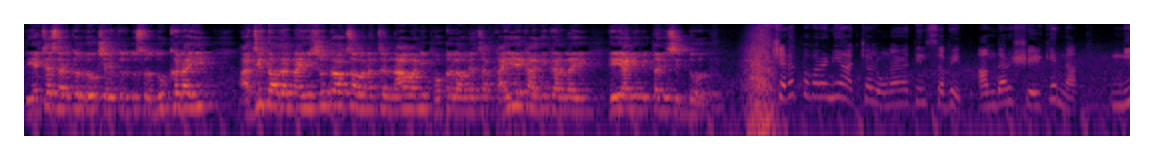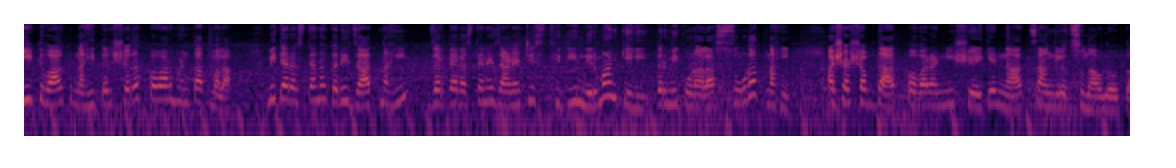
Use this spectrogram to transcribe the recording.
तर याच्यासारखं लोकशाहीतलं दुसरं दुःख नाही. अजितदादांना यशवंतराव चव्हाणांचं नाव आणि फोटो लावण्याचा काही एक अधिकार नाही हे या निमित्ताने सिद्ध होते. शरद पवारांनी आजच्या लोणावळ्यातील सभेत आमदार शेळकेंना नीट वाग नाहीतर शरद पवार म्हणतात मला. मी त्या रस्त्यानं कधी जात नाही. जर त्या रस्त्याने जाण्याची स्थिती निर्माण केली तर मी कोणाला सोडत नाही. अशा शब्दात पवारांनी शेळकेंना चांगलंच सुनावलं होतं.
